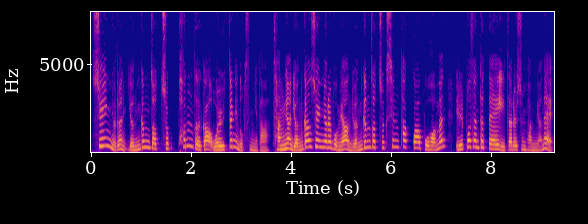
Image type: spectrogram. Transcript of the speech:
수익률은 연금저축 펀드가 월등히 높습니다. 작년 연간 수익률을 보면 연금저축 신탁과 보험은 1%대의 이자를 준 반면에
